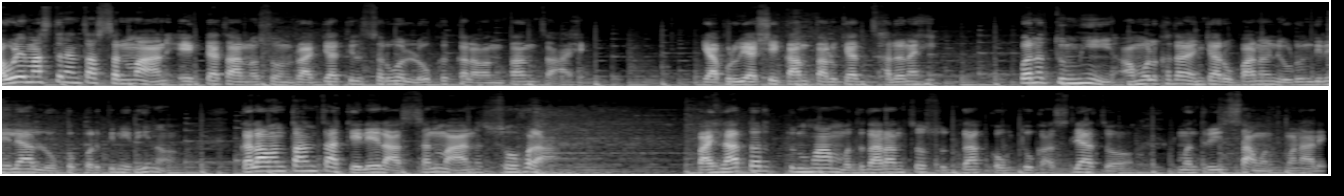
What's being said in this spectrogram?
आवळे मास्तर यांचा सन्मान एकट्याचा नसून राज्यातील सर्व लोक कलावंतांचा आहे. यापूर्वी असे काम तालुक्यात झालं नाही पण तुम्ही अमोल खताळ यांच्या रूपानं निवडून दिलेल्या लोकप्रतिनिधीनं कलावंतांचा केलेला सन्मान सोहळा. पाहिला तर तुम्हा मतदारांचं सुद्धा कौतुक असल्याचं मंत्री सावंत म्हणाले.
